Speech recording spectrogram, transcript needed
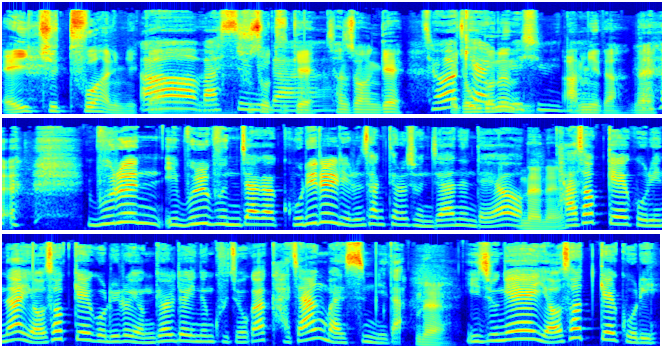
H2 아닙니까? 아, 네. 맞습니다. 수소 두 개, 산소 한 개. 그 정확히 알고 정도는. 압니다. 네. 물은 이 물 분자가 고리를 이룬 상태로 존재하는데요. 다섯 개의 고리나 여섯 개의 고리로 연결되어 있는 구조가 가장 많습니다. 네. 이 중에 여섯 개 고리,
